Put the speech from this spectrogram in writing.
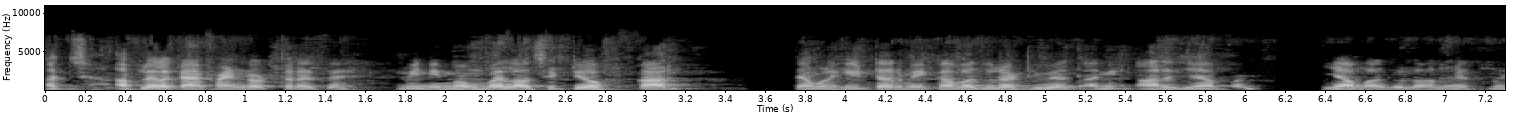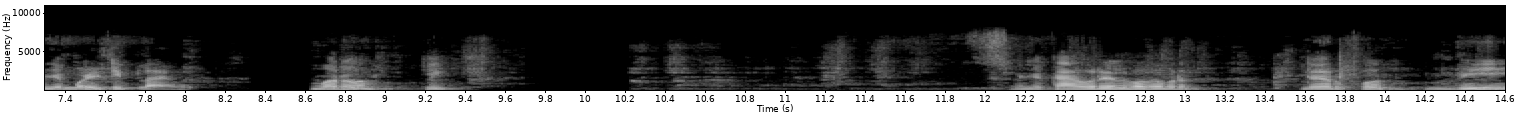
अच्छा आपल्याला काय फाइंड आउट करायचंय? मिनिमम वेलॉसिटी ऑफ कार त्यामुळे ही टर्म एका बाजूला ठेवूयात आणि आर जे आपण या बाजूला आणूयात म्हणजे मल्टिप्लाय होईल. बरोबर? ठीक. म्हणजे काय उरेल बघा बरं. Therefore V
